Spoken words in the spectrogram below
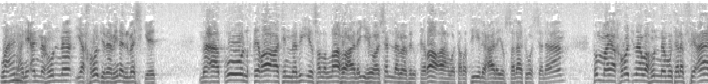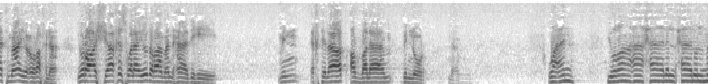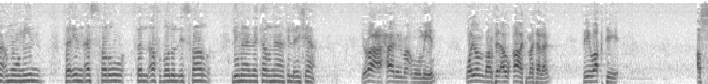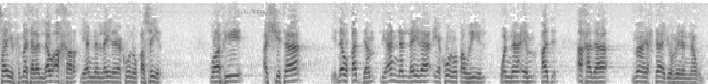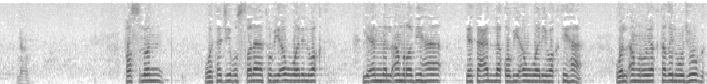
وعن يعني أنهن يخرجن من المسجد مع طول قراءة النبي صلى الله عليه وسلم في القراءة وترتيله عليه الصلاة والسلام ثم يخرجن وهن متلفعات ما يعرفن. يرى الشاخص ولا يدرى من هذه من اختلاط الظلام بالنور. نعم. وعن يراعى حال حال المأمومين فإن أسفروا فالأفضل الإسفار لما ذكرنا في العشاء. يراعى حال المأمومين وينظر في الأوقات مثلا في وقت الصيف مثلا لو أخر لأن الليل يكون قصير. وفي الشتاء لو قدم لأن الليل يكون طويل والنائم قد أخذ ما يحتاجه من النوم. نعم. فصل وتجب الصلاة بأول الوقت لأن الأمر بها يتعلق بأول وقتها والأمر يقتضي الوجوب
